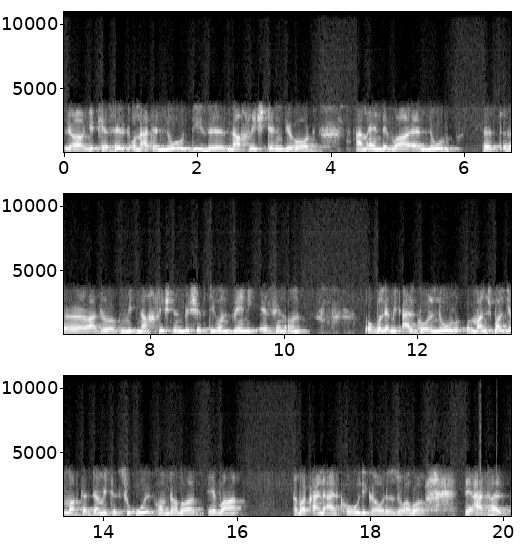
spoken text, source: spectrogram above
ja gekesselt und hatte nur diese Nachrichten gehört. Am Ende war er nur äh, also mit Nachrichten beschäftigt und wenig Essen und obwohl er mit Alkohol nur manchmal gemacht hat, damit er zur Ruhe kommt, aber er war er war kein Alkoholiker oder so, aber der hat halt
